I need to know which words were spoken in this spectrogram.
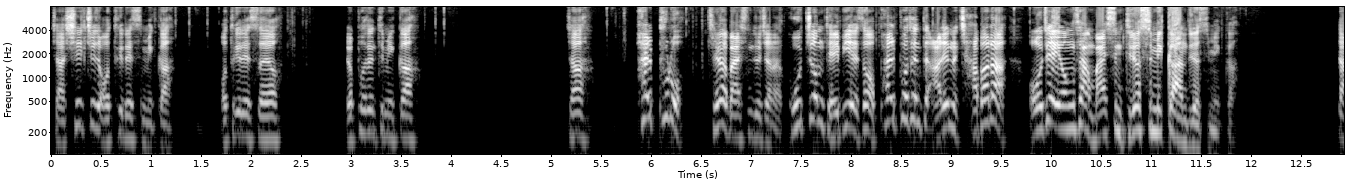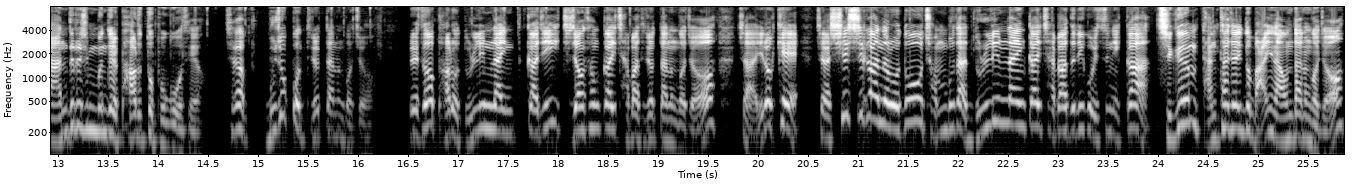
자, 실질 어떻게 됐습니까? 어떻게 됐어요? 몇 퍼센트입니까? 자, 8% 제가 말씀드렸잖아요. 고점 대비해서 8% 아래는 잡아라. 어제 영상 말씀드렸습니까? 안 드렸습니까? 자, 안 들으신 분들 바로 또 보고 오세요. 제가 무조건 드렸다는 거죠. 그래서 바로 눌림 라인까지 지정선까지 잡아드렸다는 거죠. 자 이렇게 제가 실시간으로도 전부 다 눌림 라인까지 잡아드리고 있으니까 지금 단타 자리도 많이 나온다는 거죠.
